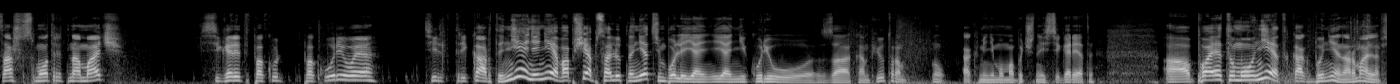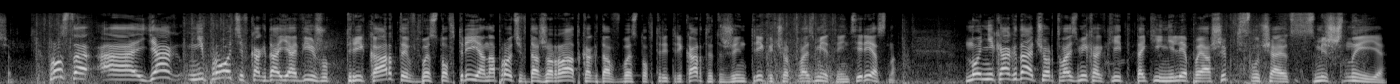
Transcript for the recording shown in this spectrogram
Саша смотрит на матч, сигареты поку покуривая, тильт три карты. Не-не-не, вообще абсолютно нет, тем более я, я не курю за компьютером, ну, как минимум обычные сигареты. А, поэтому нет, как бы не, нормально все. Просто а, я не против, когда я вижу три карты в Best of 3. Я напротив даже рад, когда в Best of 3 три карты. Это же интрига, черт возьми, это интересно. Но никогда, черт возьми, какие-то такие нелепые ошибки случаются. Смешные.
